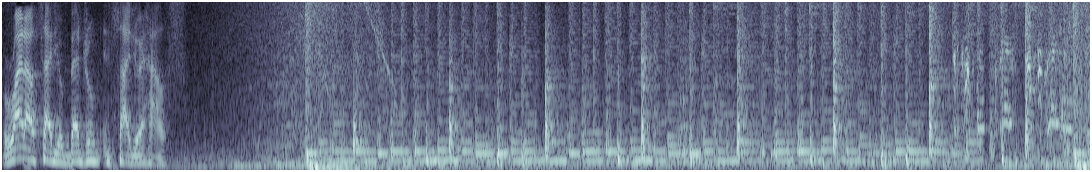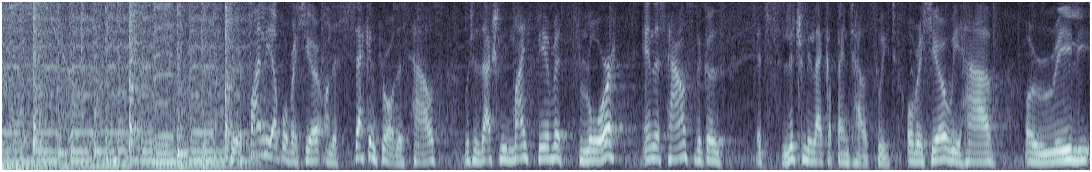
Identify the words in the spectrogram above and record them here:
right outside your bedroom inside your house. Up over here on the second floor of this house, which is actually my favorite floor in this house because it's literally like a penthouse suite. Over here we have a really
